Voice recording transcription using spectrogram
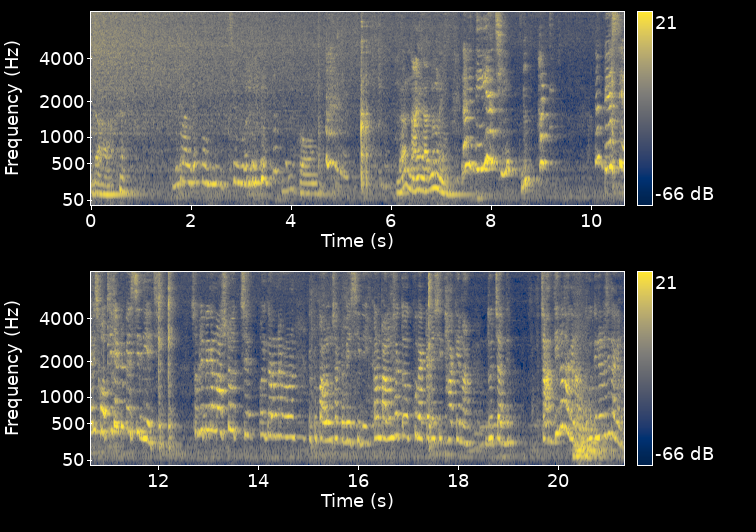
দা ভালো কম দিচ্ছে বলে কম না নাই আদৌ নেই না আমি দিয়েছি। না, বেশি আমি সবজিটা একটু বেশি দিয়েছি সবজি বেকার নষ্ট হচ্ছে। ওই কারণে আমরা একটু পালং শাকটা বেশি দিই। কারণ পালং শাক তো খুব একটা বেশি থাকে না। দু চার দিন চার দিনও থাকে না, দু দিনের বেশি থাকে না।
